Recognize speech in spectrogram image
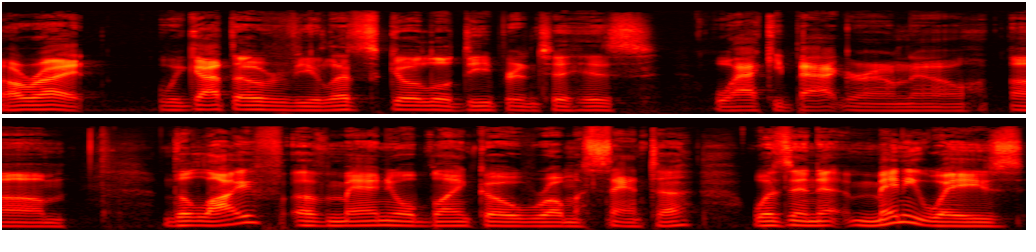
All right. We got the overview. Let's go a little deeper into his wacky background now. Um, the life of Manuel Blanco Romasanta was in many ways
